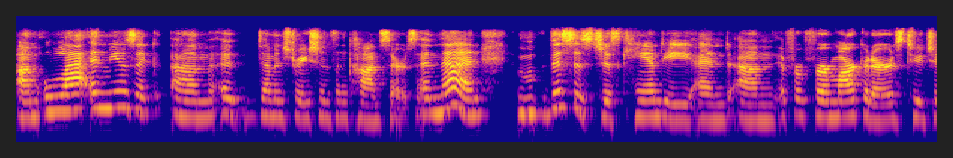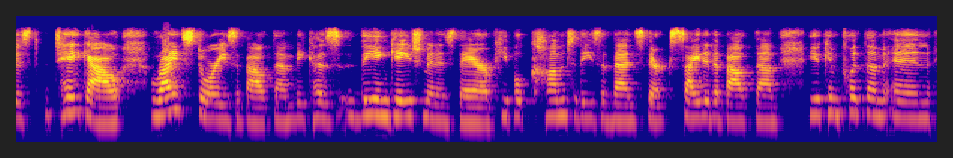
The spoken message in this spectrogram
um, Latin music um, uh, demonstrations and concerts. And then this is just candy and um, for, for marketers to just take out write stories about them because the engagement is there. People come to these events, they're excited about them. You can put them in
